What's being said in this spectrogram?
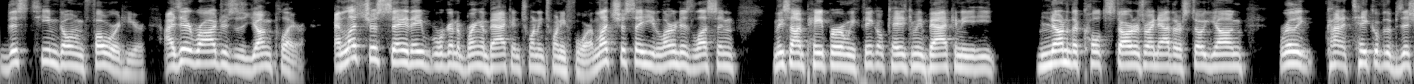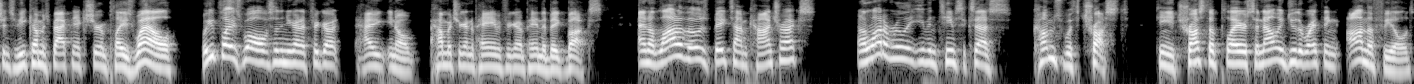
this team going forward here. Isaiah Rodgers is a young player. And let's just say they were going to bring him back in 2024. And let's just say he learned his lesson, at least on paper, and we think, okay, he's going to be back. And he, he, none of the Colts starters right now that are still young really kind of take over the position. So he comes back next year and plays well. Well, he plays well. All of a sudden, you got to figure out how, you know, how much you're going to pay him if you're going to pay him the big bucks. And a lot of those big time contracts and a lot of really even team success comes with trust. Can you trust the players to not only do the right thing on the field,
